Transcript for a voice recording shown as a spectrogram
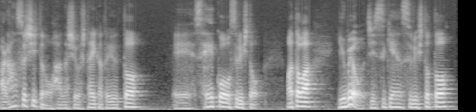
バランスシートのお話をしたいかというと、えー、成功する人または夢を実現する人と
